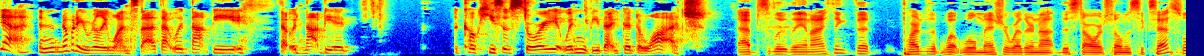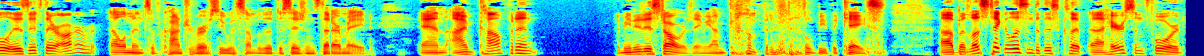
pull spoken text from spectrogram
Yeah, and nobody really wants that. That would not be that would not be a, a cohesive story. It wouldn't be that good to watch. Absolutely, and I think that part of the, what will measure whether or not this Star Wars film is successful is if there are elements of controversy with some of the decisions that are made. And I'm confident. I mean, it is Star Wars, Amy. I'm confident that'll be the case. Uh, but let's take a listen to this clip. Uh, Harrison Ford,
